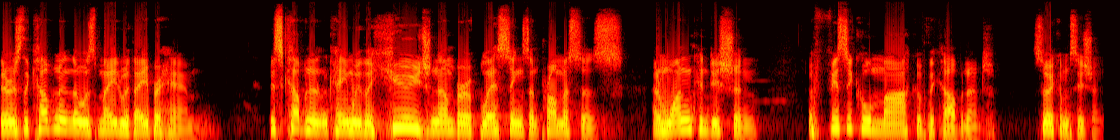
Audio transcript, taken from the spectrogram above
there is the covenant that was made with Abraham. This covenant came with a huge number of blessings and promises, and one condition a physical mark of the covenant circumcision.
